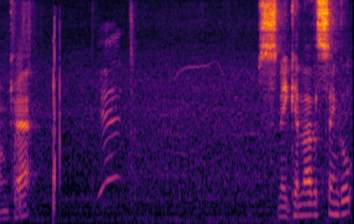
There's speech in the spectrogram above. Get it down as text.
On cat. Yeah. Sneak another single.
